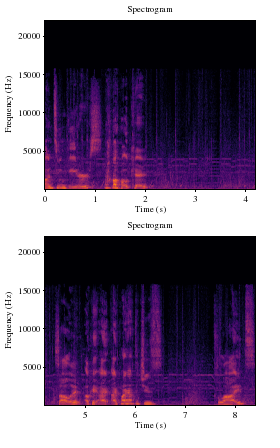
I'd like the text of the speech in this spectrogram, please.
Hunting gators? Oh, okay. Solid. Okay, I, I probably have to choose Clyde's.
